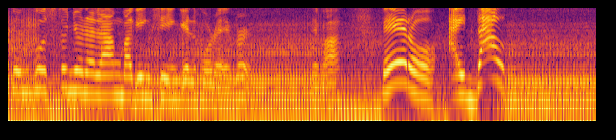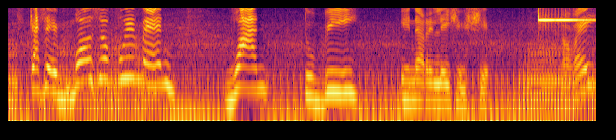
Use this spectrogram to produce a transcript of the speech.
kung gusto nyo na lang maging single forever. ba? Pero I doubt kasi most of women want to be in a relationship. Okay?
